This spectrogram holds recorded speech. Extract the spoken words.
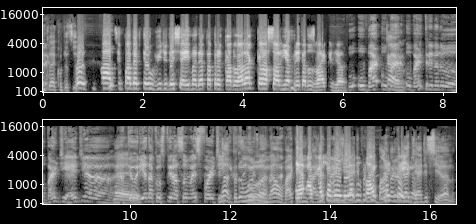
O que vai acontecer? Ô, se pá, se pá, deve ter um vídeo desse aí, mas deve estar trancado lá naquela salinha preta dos Vikings já. O, o, bar, o, Cara, bar, o bar treinando o bar de Ed é a, é a É. teoria da conspiração mais forte. aí Não, que todo mundo Boa. falando, não, vai que É, não a tá caixa vermelha Ed do porque o Vikings Bar é vai isso aí, jogar de. Ed esse ano.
